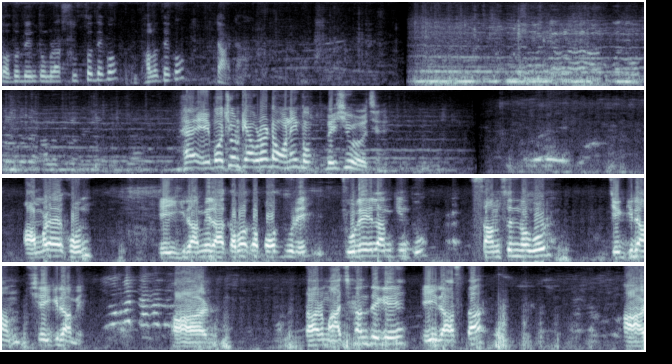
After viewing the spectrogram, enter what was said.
ততদিন তোমরা সুস্থ থেকো, ভালো থেকো, টাটা। হ্যাঁ এবছর কেওড়াটা অনেক বেশি হয়েছে। আমরা এখন এই গ্রামের আঁকাবাঁকা পথ ধরে চলে এলাম কিন্তু শামসেরনগর যে গ্রাম, সেই গ্রামে। আর তার মাঝখান থেকে এই রাস্তা, আর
